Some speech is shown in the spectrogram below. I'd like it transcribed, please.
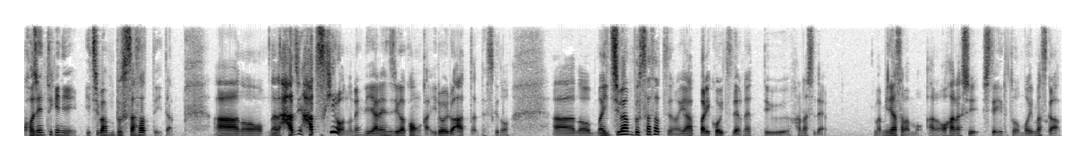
個人的に一番ぶっ刺さっていた。あの、なん初披露のね、リアレンジが今回いろいろあったんですけど、あの、まあ、一番ぶっ刺さっているのはやっぱりこいつだよねっていう話で、まあ、皆様もあのお話ししていると思いますが、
